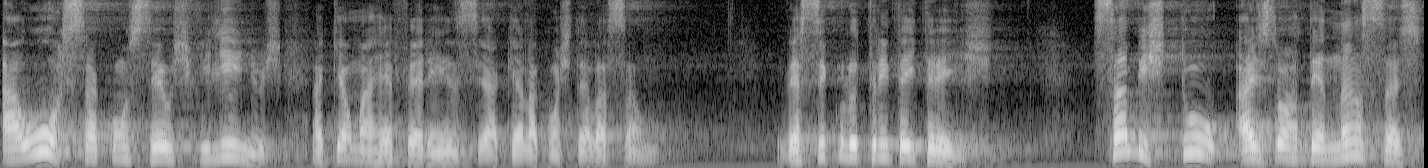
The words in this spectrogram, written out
a ursa com seus filhinhos. Aqui é uma referência àquela constelação. Versículo 33. Sabes tu as ordenanças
